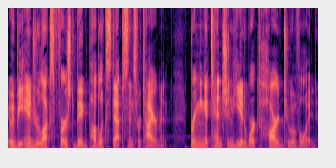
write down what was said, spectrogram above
It would be Andrew Luck's first big public step since retirement, bringing attention he had worked hard to avoid.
